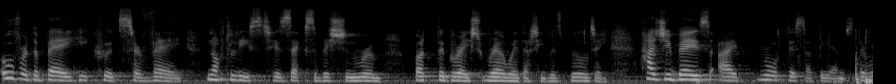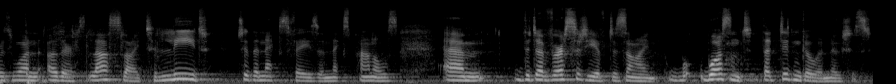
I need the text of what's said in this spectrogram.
Over the bay, he could survey not least his exhibition room, but the great railway that he was building. Hadji Bey's, I wrote this at the end. There was one other last slide to lead to the next phase and next panels um, the diversity of design wasn't that didn't go unnoticed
